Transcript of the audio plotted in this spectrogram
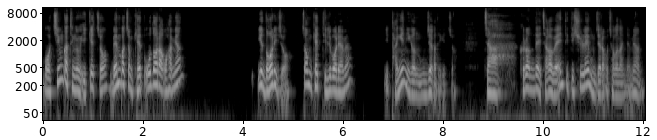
뭐 지금 같은 경우 있겠죠. member.getOrder라고 하면 이게 널이죠. .getDelivery 하면 이 당연히 이건 문제가 되겠죠. 자, 그런데 제가 왜 엔티티 신뢰 문제라고 적어놨냐면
